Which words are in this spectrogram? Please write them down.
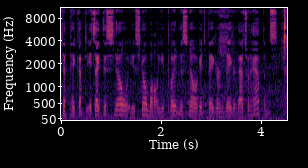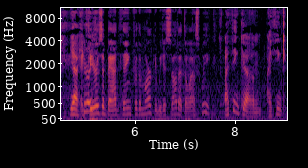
to pick up. It's like the snow, you snowball. You put it in the snow, it gets bigger and bigger. That's what happens. Yeah, And here I- fear is a bad thing for the market. We just saw that the last week. I think um, I think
